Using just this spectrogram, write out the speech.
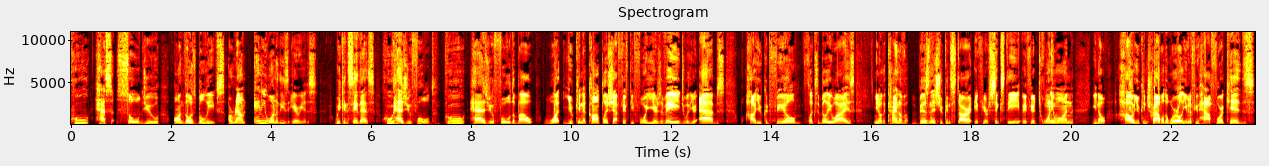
Who has sold you on those beliefs around any one of these areas? We can say this Who has you fooled? Who has you fooled about what you can accomplish at 54 years of age with your abs, how you could feel flexibility wise? You know, the kind of business you can start if you're 60, if you're 21, you know, how you can travel the world, even if you have four kids,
